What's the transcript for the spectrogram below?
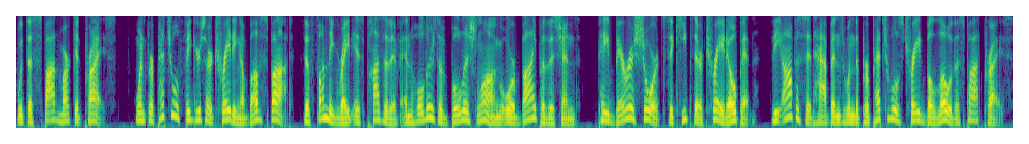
with the spot market price. When perpetual figures are trading above spot, the funding rate is positive and holders of bullish long or buy positions pay bearish shorts to keep their trade open. The opposite happens when the perpetuals trade below the spot price.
